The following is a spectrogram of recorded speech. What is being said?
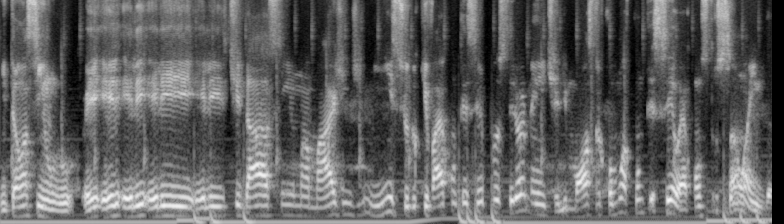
Então, assim, o, ele, ele, ele, ele te dá, assim, uma margem de início do que vai acontecer posteriormente. Ele mostra como aconteceu, é a construção ainda.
